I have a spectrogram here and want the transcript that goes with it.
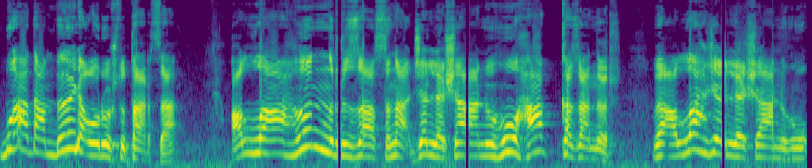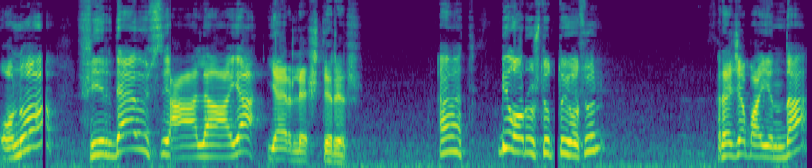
Bu adam böyle oruç tutarsa Allah'ın rızasına Celle Şanuhu hak kazanır. Ve Allah Celle Şanuhu onu Firdevs-i Ala'ya yerleştirir. Evet bir oruç tutuyorsun. Recep ayında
